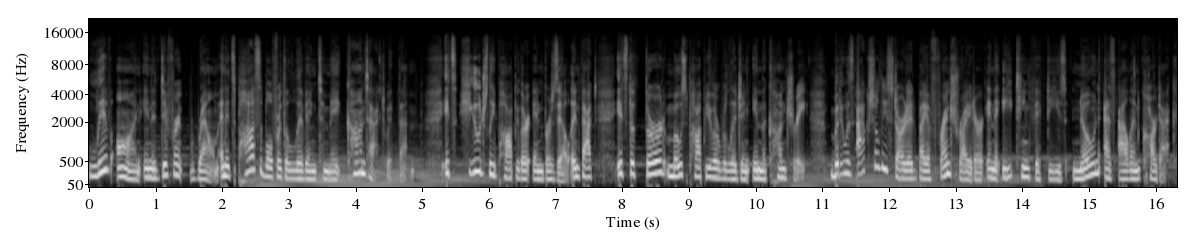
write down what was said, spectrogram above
live on in a different realm and it's possible for the living to make contact with them. It's hugely popular in Brazil. In fact, it's the third most popular religion in the country. But it was actually started by a French writer in the 1850s known as Allan Kardec.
